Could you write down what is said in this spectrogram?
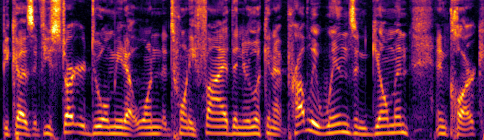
because if you start your dual meet at 125, then you're looking at probably wins in Gilman and Clark,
